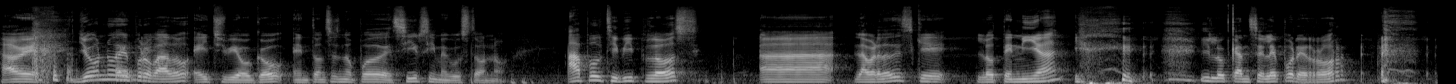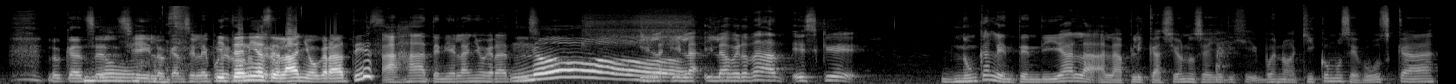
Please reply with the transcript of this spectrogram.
A ver, yo no he probado HBO Go, entonces no puedo decir si me gustó o no. Apple TV Plus, ah, la verdad es que lo tenía y, lo cancelé por error. lo cancelé, sí, lo cancelé por error. ¿Y tenías el año gratis? Ajá, tenía el año gratis. ¡No! Y la, y la, verdad es que nunca le entendía a la, a la aplicación. O sea, yo dije, bueno, aquí cómo se busca,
